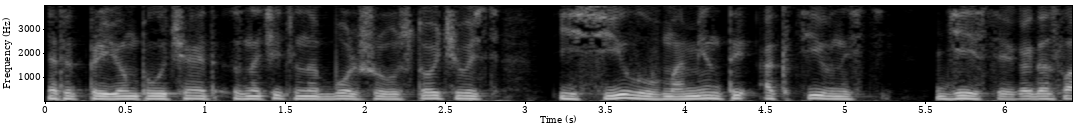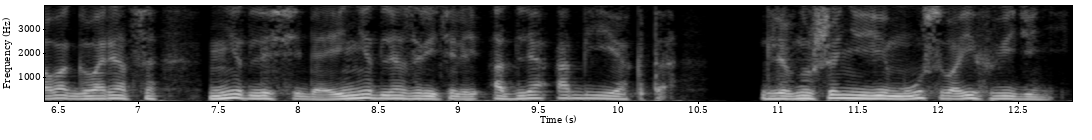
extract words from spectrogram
Этот прием получает значительно большую устойчивость и силу в моменты активности, действия, когда слова говорятся не для себя и не для зрителей, а для объекта, для внушения ему своих видений.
